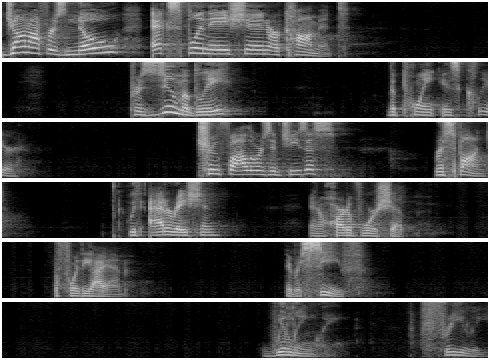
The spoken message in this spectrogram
John offers no explanation or comment. Presumably, the point is clear. True followers of Jesus respond with adoration and a heart of worship before the I am. They receive willingly, freely.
